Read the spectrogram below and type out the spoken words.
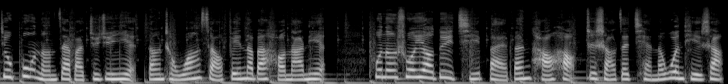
就不能再把具俊晔当成汪小菲那般好拿捏。不能说要对其百般讨好，至少在钱的问题上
